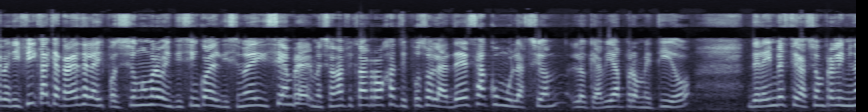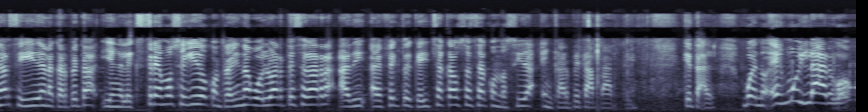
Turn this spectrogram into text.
se verifica que a través de la disposición número 25 del 19 de diciembre, el mencionado fiscal Rojas dispuso la desacumulación, lo que había prometido, de la investigación preliminar seguida en la carpeta y en el extremo seguido contra Dina Boluarte Segarra a, efecto de que dicha causa sea conocida en carpeta aparte. ¿Qué tal? Bueno, es muy largo,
